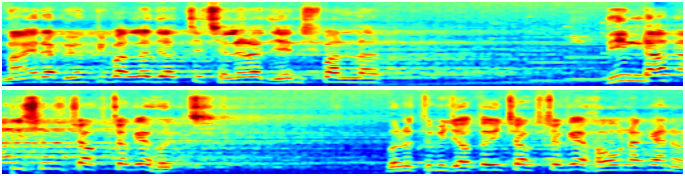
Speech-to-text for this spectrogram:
মায়েরা বিউটি পার্লার যাচ্ছে, ছেলেরা জেন্টস পার্লার দিন রাত্রি শুধু চকচকে হচ্ছে বলো, তুমি যতই চকচকে হও না কেন,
